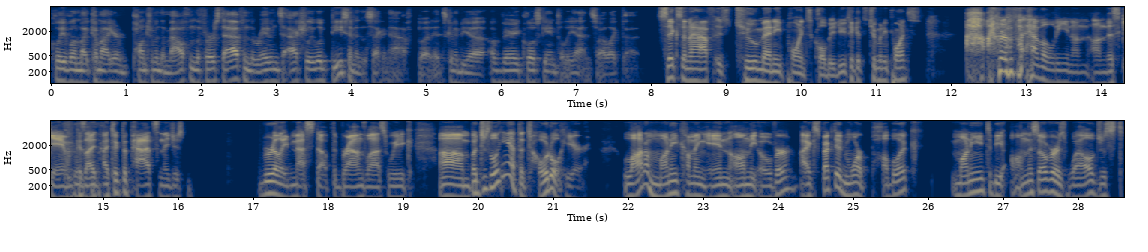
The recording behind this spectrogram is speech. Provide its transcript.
Cleveland might come out here and punch them in the mouth in the first half, and the Ravens actually look decent in the second half. But it's going to be a, a very close game till the end. So I like that. Six and a half is too many points, Colby. Do you think it's too many points? I don't know if I have a lean on on this game because I, I took the Pats and they just really messed up the Browns last week. Um, but just looking at the total here, a lot of money coming in on the over. I expected more public money to be on this over as well, just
